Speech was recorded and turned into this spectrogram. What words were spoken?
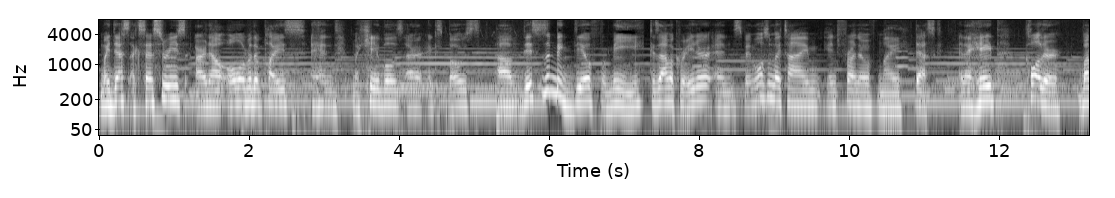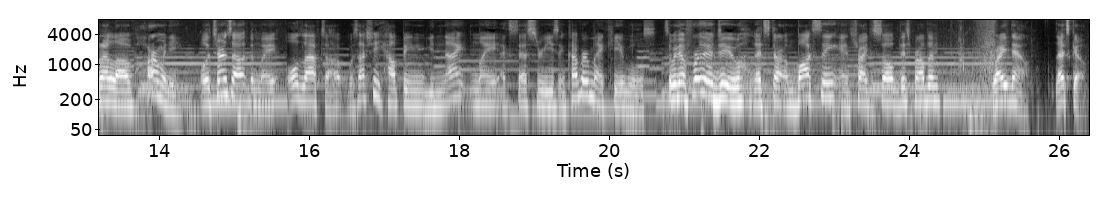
My desk accessories are now all over the place and my cables are exposed. Um, this is a big deal for me because I'm a creator and spend most of my time in front of my desk. And I hate clutter, but I love harmony. Well, it turns out that my old laptop was actually helping unite my accessories and cover my cables. So without further ado, let's start unboxing and try to solve this problem right now. Let's go.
